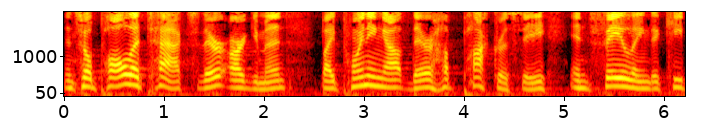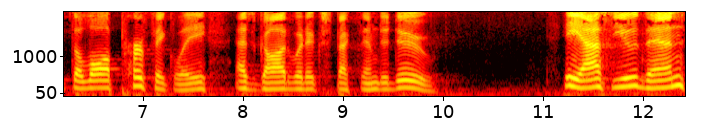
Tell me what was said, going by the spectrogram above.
And so Paul attacks their argument by pointing out their hypocrisy in failing to keep the law perfectly as God would expect them to do. He asks you then,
